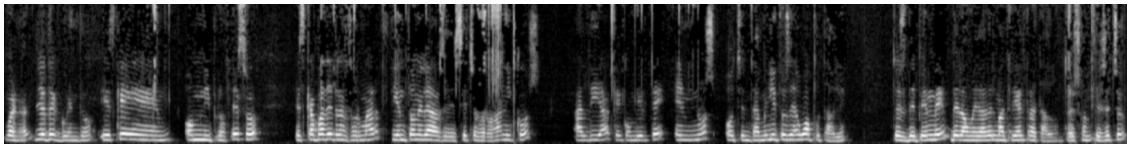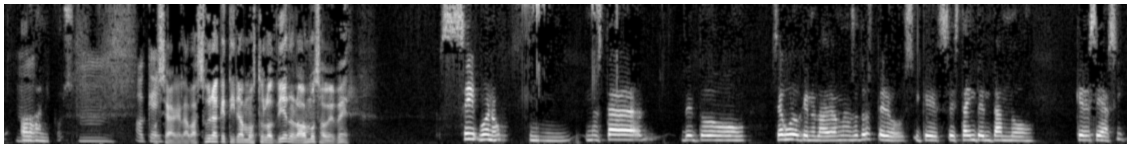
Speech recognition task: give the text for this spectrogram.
Bueno, yo te cuento. Y es que Omniprocesor es capaz de transformar 100 toneladas de desechos orgánicos al día que convierte en unos 80.000 litros de agua potable. Entonces depende de la humedad del material tratado. Entonces son desechos orgánicos. Mm, O sea, que la basura que tiramos todos los días no la vamos a beber. Sí, bueno, mm, no está de todo seguro que nos la veamos nosotros, pero sí que se está intentando que sea así.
